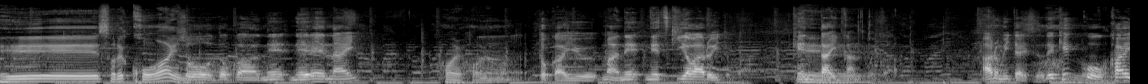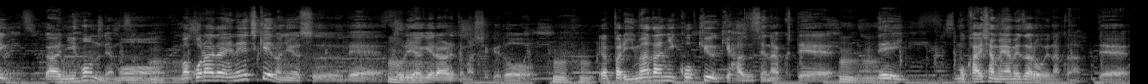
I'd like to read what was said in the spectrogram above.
へえそれ怖いな。そうとか、ね、寝れない、はいはいはい、うん。とかいう、まあね、寝つきが悪いとか倦怠感とかあるみたいですよ。で結構海あ日本でも、まあ、この間 NHK のニュースで取り上げられてましたけど、やっぱりいまだに呼吸器外せなくて、でもう会社も辞めざるを得なくなってで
